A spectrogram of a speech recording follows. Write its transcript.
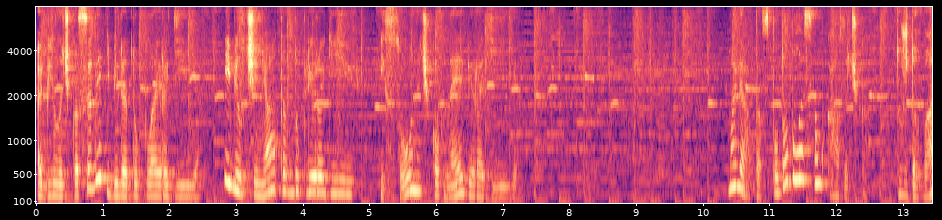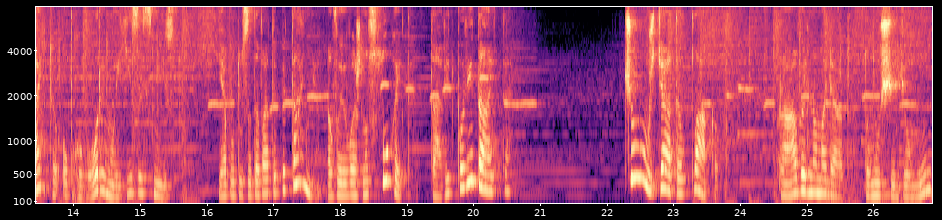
А білочка сидить біля дупла й радіє, і білченята в дуплі радіють, і сонечко в небі радіє. Малята, сподобалась вам казочка? Тож давайте обговоримо її за змістом. Я буду задавати питання, а ви уважно слухайте та відповідайте. Чому ж дятел плакав? Правильно, малята, тому що йому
